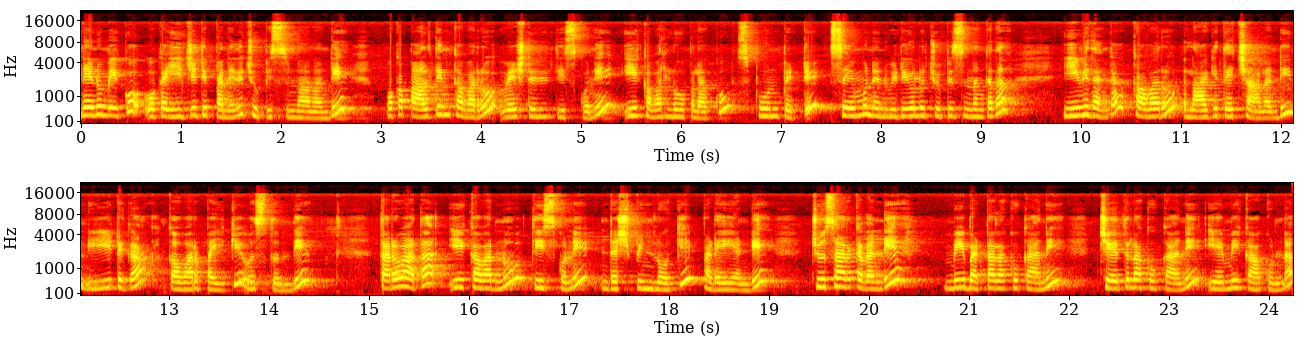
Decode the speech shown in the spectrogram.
నేను మీకు ఒక ఈజీ టిప్ అనేది చూపిస్తున్నానండి. ఒక పాలిథిన్ కవరు వేస్ట్ది తీసుకొని ఈ కవర్ లోపలకు స్పూన్ పెట్టి సేమ్ నేను వీడియోలో చూపిస్తున్నాం కదా? ఈ విధంగా కవరు లాగితే చాలండి. నీట్గా కవర్ పైకి వస్తుంది. తర్వాత ఈ కవర్ను తీసుకొని డస్ట్బిన్లోకి పడేయండి. చూసారు కదండి? మీ బట్టలకు కానీ చేతులకు కానీ ఏమీ కాకుండా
